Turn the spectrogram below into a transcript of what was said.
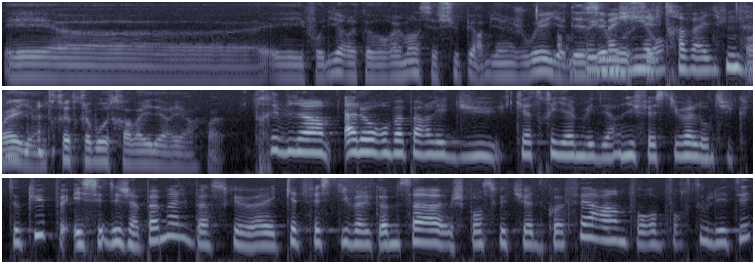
Et, il faut dire que vraiment, c'est super bien joué. Il y a des émotions. le travail. ouais, il y a un très très beau travail derrière. Très bien. Alors, on va parler du quatrième et dernier festival dont tu t'occupes. Et c'est déjà pas mal parce qu'avec quatre festivals comme ça, je pense que tu as de quoi faire hein, pour, pour tout l'été.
